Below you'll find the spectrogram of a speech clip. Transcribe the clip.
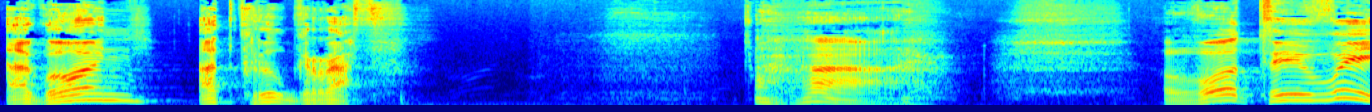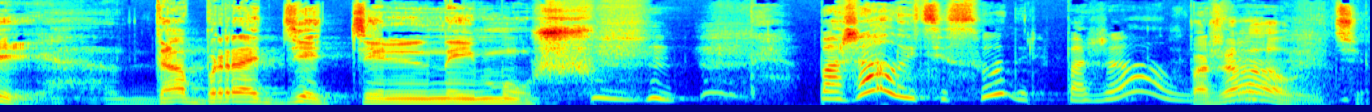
Огонь открыл граф. Ага. Вот и вы, добродетельный муж. Пожалуйте, сударь, пожалуйте. Пожалуйте.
